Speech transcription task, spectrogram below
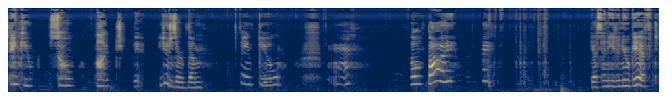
Thank you so much. You deserve them. Thank you. Mm. Well, bye. Guess I need a new gift.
